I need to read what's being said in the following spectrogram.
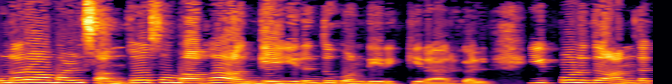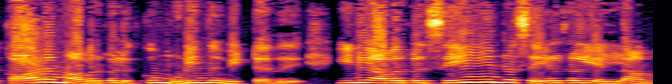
உணராமல் சந்தோஷமாக அங்கே இருந்து கொண்டிருக்கிறார்கள். இப்பொழுது அந்த காலம் அவர்களுக்கு முடிந்து விட்டது இனி அவர்கள் செய்கின்ற செயல்கள் எல்லாம்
